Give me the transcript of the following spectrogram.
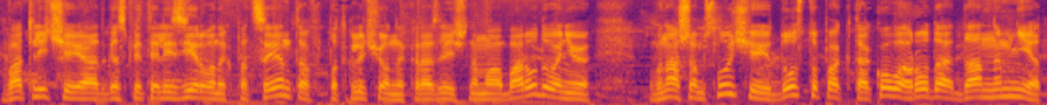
В отличие от госпитализированных пациентов, подключенных к различному оборудованию, в нашем случае доступа к такого рода данным нет.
